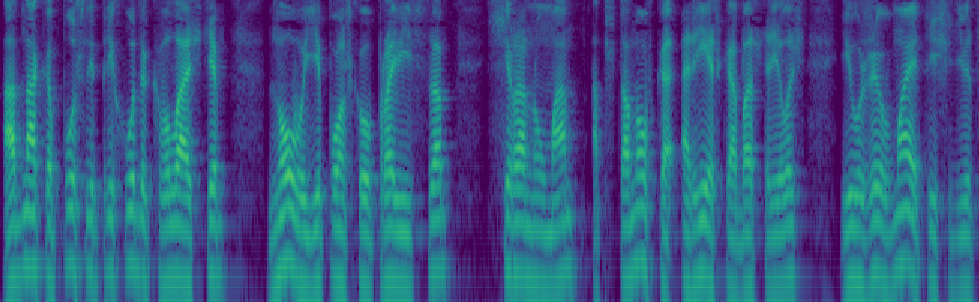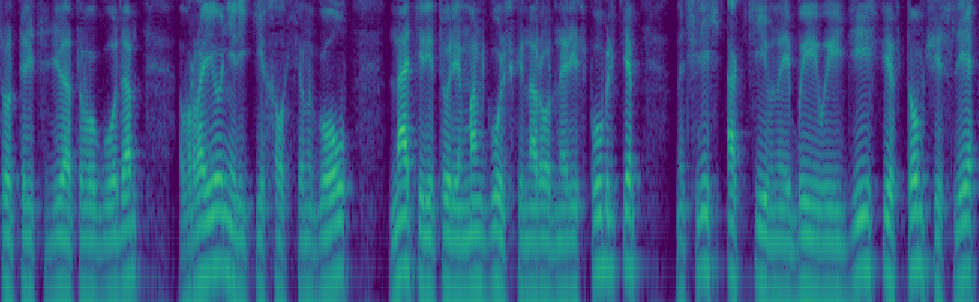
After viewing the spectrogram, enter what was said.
Однако после прихода к власти нового японского правительства Хиранума обстановка резко обострилась, и уже в мае 1939 года в районе реки Халхенгол на территории Монгольской Народной Республики начались активные боевые действия, в том числе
